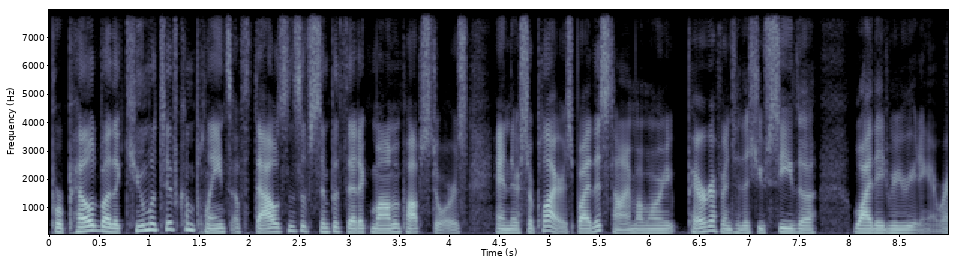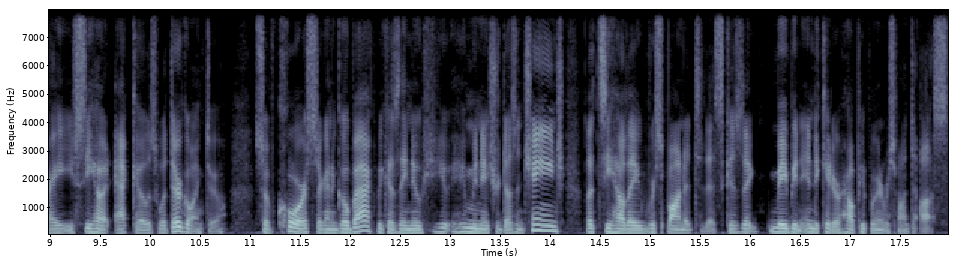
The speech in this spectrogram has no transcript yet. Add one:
propelled by the cumulative complaints of thousands of sympathetic mom and pop stores and their suppliers. By this time, I'm already paragraph into this, you see the why they'd be reading it, right? You see how it echoes what they're going through. So of course they're going to go back because they knew human nature doesn't change. Let's see how they responded to this because it may be an indicator of how people are going to respond to us.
